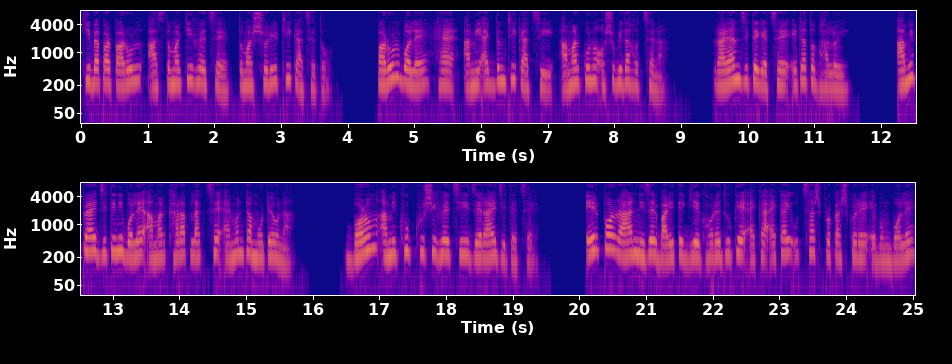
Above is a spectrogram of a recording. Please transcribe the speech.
কি ব্যাপার পারুল, আজ তোমার কি হয়েছে? তোমার শরীর ঠিক আছে তো? পারুল বলে হ্যাঁ আমি একদম ঠিক আছি, আমার কোনো অসুবিধা হচ্ছে না। রায়ান জিতে গেছে, এটা তো ভালোই। আমি প্রায় জিতিনি বলে আমার খারাপ লাগছে এমনটা মোটেও না। বরং আমি খুব খুশি হয়েছি যে রায় জিতেছে। এরপর রায়ান নিজের বাড়িতে গিয়ে ঘরে ঢুকে একা একাই উচ্ছ্বাস প্রকাশ করে এবং বলে,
